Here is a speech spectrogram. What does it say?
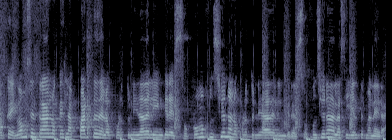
Ok, vamos a entrar a lo que es la parte de la oportunidad del ingreso. ¿Cómo funciona la oportunidad del ingreso? Funciona de la siguiente manera.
